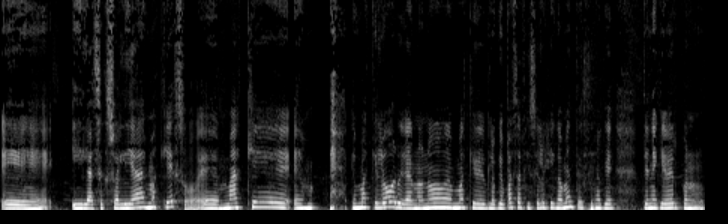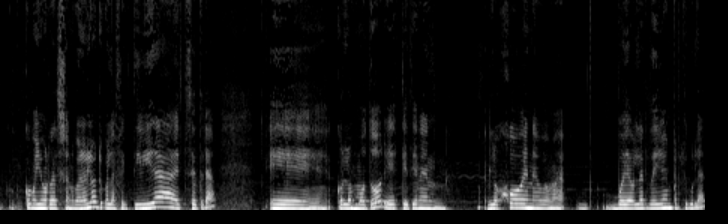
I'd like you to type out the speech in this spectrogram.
eh, y la sexualidad es más que eso, es más que es, es más que el órgano, no es más que lo que pasa fisiológicamente, sino que tiene que ver con, con cómo yo me relaciono con el otro, con la afectividad, etcétera, eh, con los motores que tienen los jóvenes, voy a hablar de ellos en particular.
